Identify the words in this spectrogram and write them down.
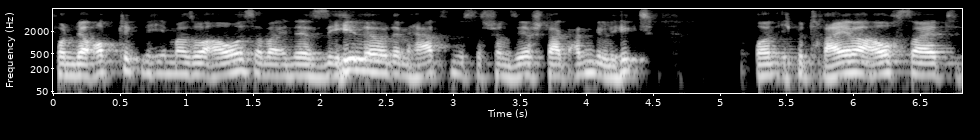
von der Optik nicht immer so aus, aber in der Seele und im Herzen ist das schon sehr stark angelegt. Und ich betreibe auch seit,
